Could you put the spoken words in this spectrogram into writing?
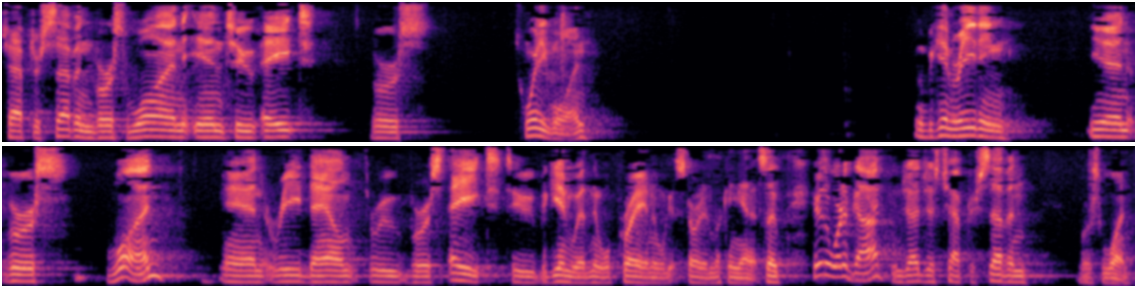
Chapter 7, verse 1 into 8, verse 21. We'll begin reading in verse 1 and read down through verse 8 to begin with, and then we'll pray and then we'll get started looking at it. So hear the word of God in Judges chapter 7, verse 1.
